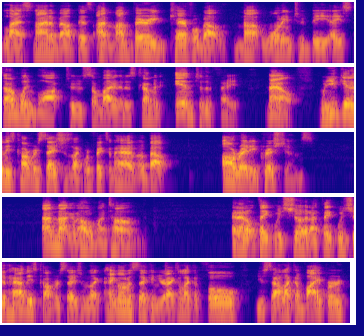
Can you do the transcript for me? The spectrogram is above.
last night about this. I'm I'm very careful about not wanting to be a stumbling block to somebody that is coming into the faith. Now, when you get in these conversations like we're fixing to have about already Christians, I'm not going to hold my tongue. And I don't think we should. I think we should have these conversations like, hang on a second, you're acting like a fool. You sound like a viper.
